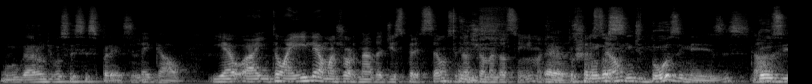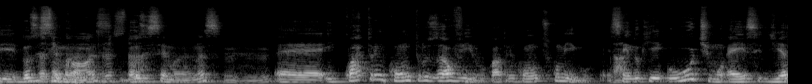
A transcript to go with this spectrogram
um lugar onde você se expresse. Legal. E é, então a ilha é uma jornada de expressão, você está chamando assim? Uma É, eu de chamando assim de 12 meses, Tá. 12, 12 12 semanas, encontros, tá. 12 semanas, Uhum. É, e quatro encontros ao vivo, quatro encontros comigo. Tá. Sendo que o último é esse dia,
